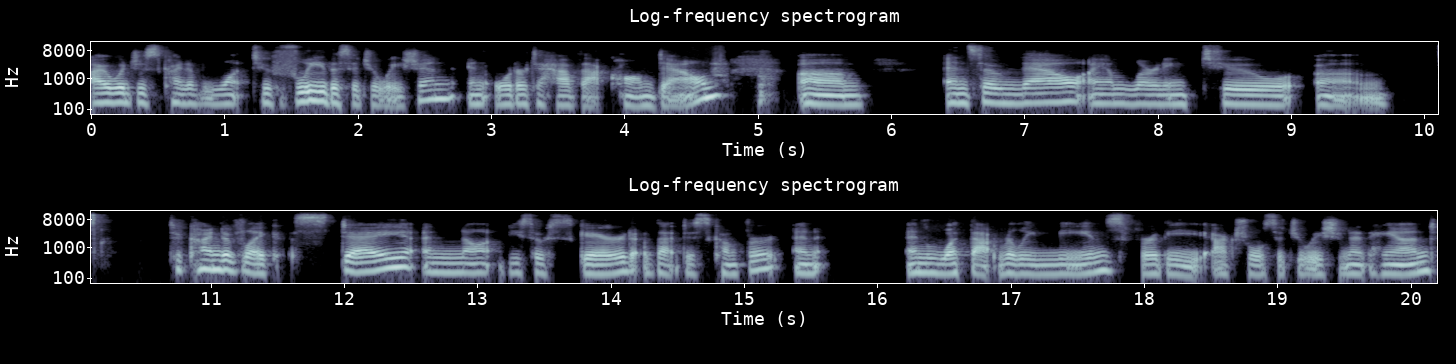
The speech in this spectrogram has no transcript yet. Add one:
I would just kind of want to flee the situation in order to have that calm down. Um, and so now I am learning to um, to kind of like stay and not be so scared of that discomfort and and what that really means for the actual situation at hand.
